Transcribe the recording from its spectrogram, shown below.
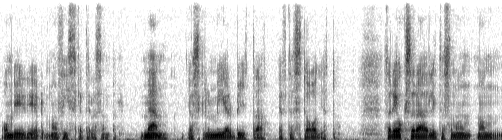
Om det är det man fiskar till exempel. Men jag skulle mer byta efter stadiet då. Så det är också där lite som man, man,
